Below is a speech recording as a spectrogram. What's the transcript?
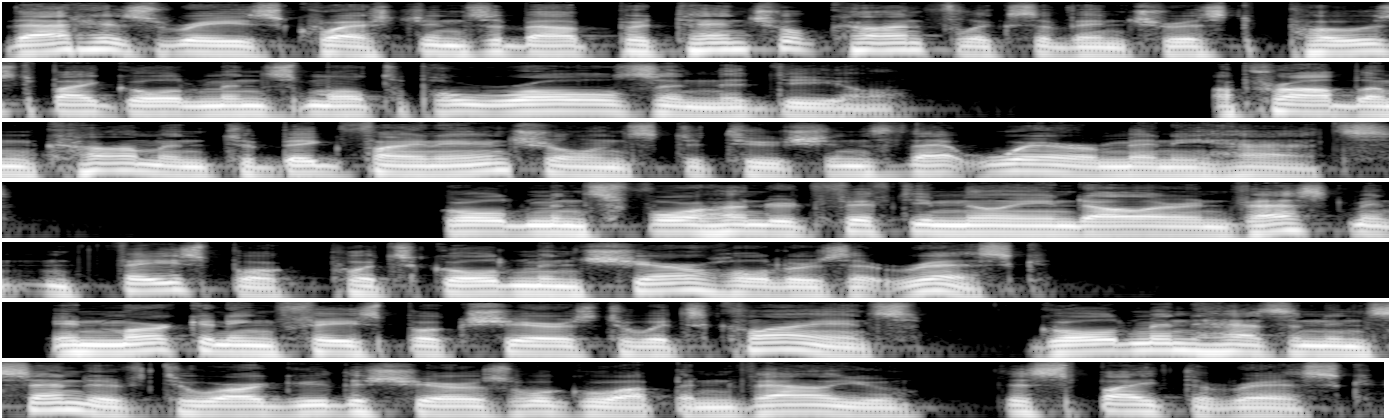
That has raised questions about potential conflicts of interest posed by Goldman's multiple roles in the deal, a problem common to big financial institutions that wear many hats. Goldman's $450 million investment in Facebook puts Goldman shareholders at risk. In marketing Facebook shares to its clients, Goldman has an incentive to argue the shares will go up in value, despite the risk.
